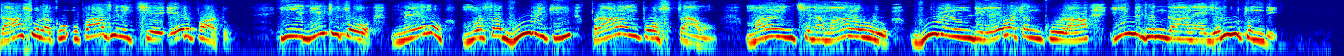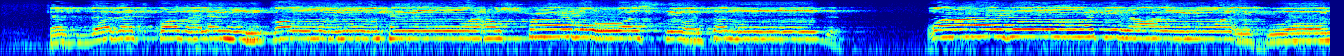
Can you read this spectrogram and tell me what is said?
దాసులకు ఉపాధినిచ్చే ఏర్పాటు. ఈ నీటితో మేము మృత భూమికి ప్రాణం పోస్తాము మరణించిన మానవులు భూమి నుండి లేవటం కూడా ఈ విధంగానే జరుగుతుంది كذبت قبلهم قوم نوح وأصحاب الرس وثمود وعاد وفرعون وإخوان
